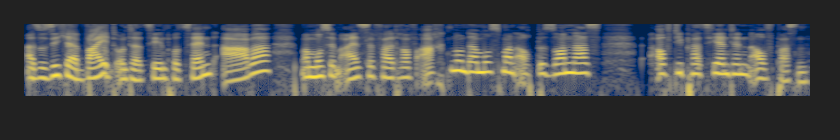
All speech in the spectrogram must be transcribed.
Also sicher weit unter 10 Prozent. Aber man muss im Einzelfall darauf achten und da muss man auch besonders auf die Patientinnen aufpassen.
